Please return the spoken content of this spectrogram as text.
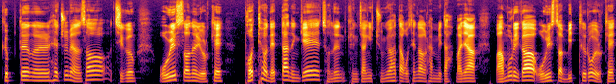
급등을 해주면서 지금 5일선을 이렇게 버텨냈다는 게 저는 굉장히 중요하다고 생각을 합니다. 만약 마무리가 5일선 밑으로 이렇게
